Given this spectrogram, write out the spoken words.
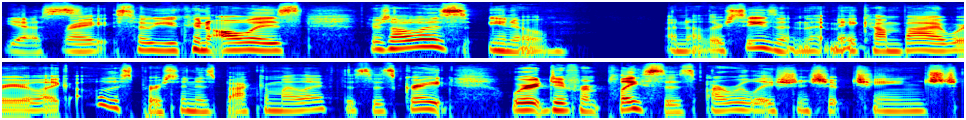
Yes. right? So you can always, there's always, you know, another season that may come by where you're like, oh, this person is back in my life. This is great. We're at different places. Our relationship changed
